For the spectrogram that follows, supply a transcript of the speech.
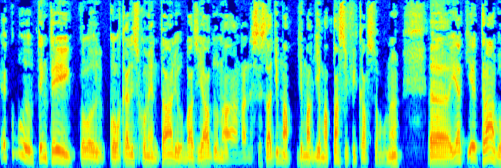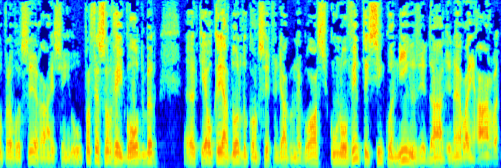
é como eu tentei colo colocar esse comentário baseado na, na necessidade de uma, de, uma, de uma pacificação, né? Uh, e aqui eu trago para você, Heisen, o professor Ray Goldberg, uh, que é o criador do conceito de agronegócio, com 95 aninhos de idade, né, lá em Harvard,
